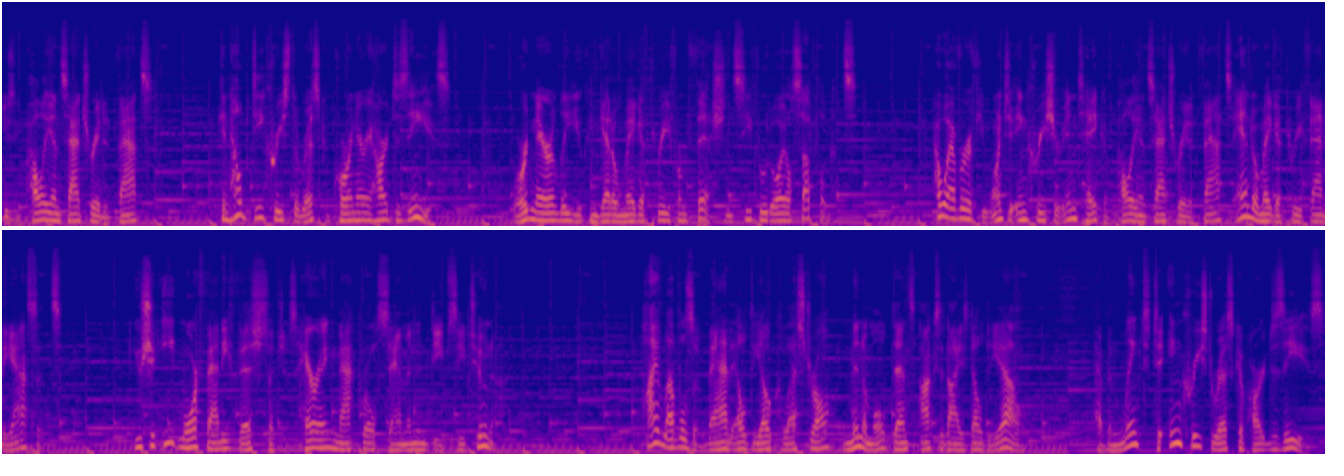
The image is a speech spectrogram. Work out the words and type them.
using polyunsaturated fats can help decrease the risk of coronary heart disease. Ordinarily, you can get omega 3 from fish and seafood oil supplements. However, if you want to increase your intake of polyunsaturated fats and omega 3 fatty acids, you should eat more fatty fish such as herring, mackerel, salmon, and deep sea tuna. High levels of bad LDL cholesterol, minimal dense oxidized LDL, have been linked to increased risk of heart disease.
